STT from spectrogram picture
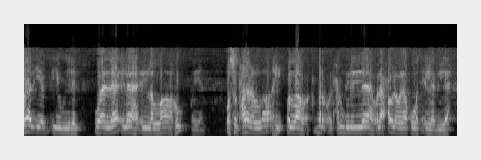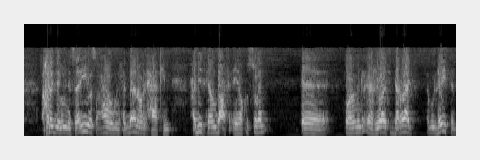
maal iyo wiilal waa laa ilaaha ila allahu weyaan wasubxaana allahi wallahu akbar walxamdu lilah walaa xawla walaa quwata ila billah akhrajahu nasaa-iy wasaxaxahu ibn xibana walxaakim xadiidkan dacfi ayaa ku sugan waa min riwaayati daraaj abulhaytam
